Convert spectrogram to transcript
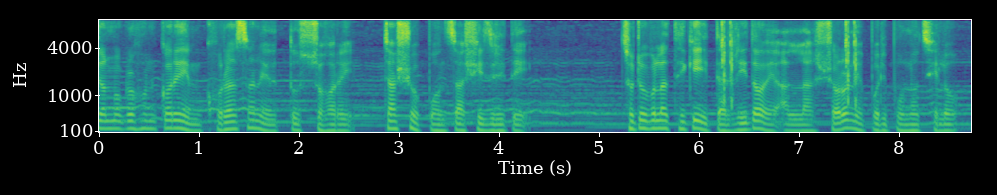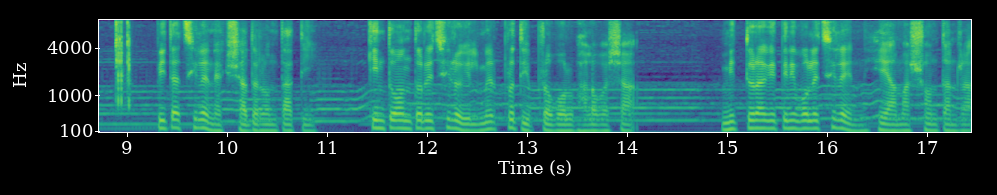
জন্মগ্রহণ করেন খোরাসানের তুস শহরে চারশো পঞ্চাশ হিজড়িতে। ছোটবেলা থেকেই তার হৃদয় আল্লাহর স্মরণে পরিপূর্ণ ছিল। পিতা ছিলেন এক সাধারণ তাঁতি, কিন্তু অন্তরে ছিল ইলমের প্রতি প্রবল ভালোবাসা। মৃত্যুর আগে তিনি বলেছিলেন, হে আমার সন্তানরা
